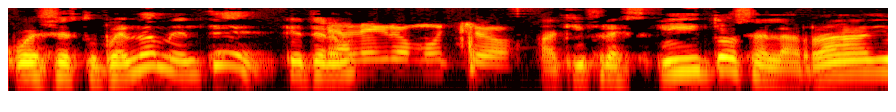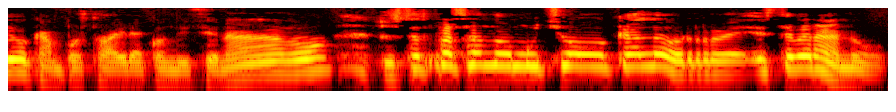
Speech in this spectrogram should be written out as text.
Pues estupendamente. Que Me tenemos alegro mucho. aquí fresquitos en la radio, que han puesto aire acondicionado. ¿Tú estás pasando mucho calor eh, este verano?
